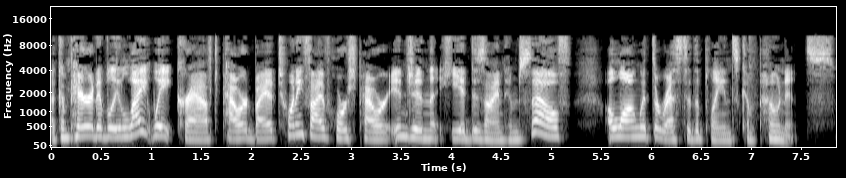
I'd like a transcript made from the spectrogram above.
a comparatively lightweight craft powered by a 25 horsepower engine that he had designed himself, along with the rest of the plane's components.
